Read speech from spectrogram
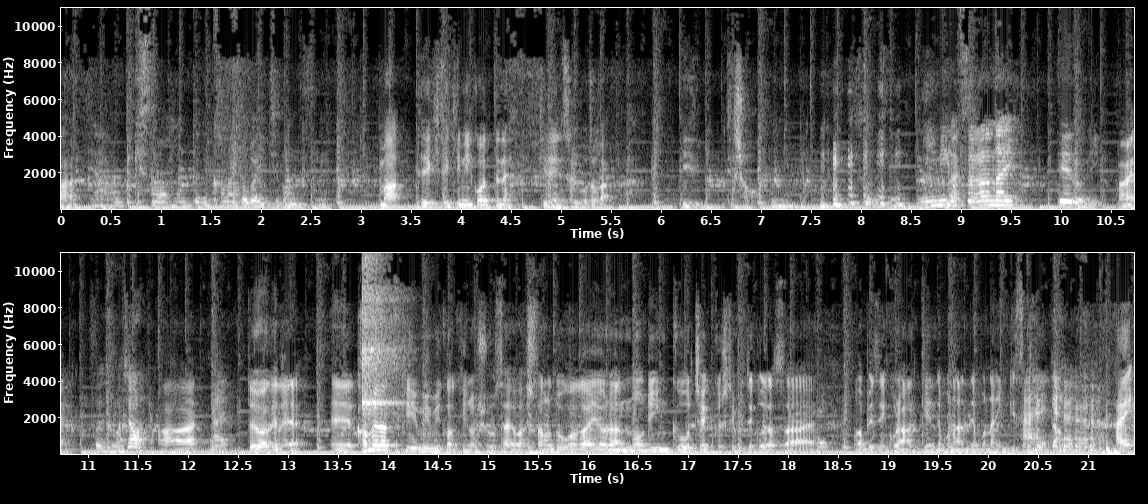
はい。いや大きさは本当にカナトが一番ですね。まあ定期的にこうやってね綺麗にすることがいいでしょうん。そうですね。耳が塞がらない程度に。うはい。そうしましょう。はい。はい。というわけで、えーカメラ付き耳かきの詳細は下の動画概要欄のリンクをチェックしてみてください、はい。まあ別にこれ案件でも何でもないんですけどははい。い、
